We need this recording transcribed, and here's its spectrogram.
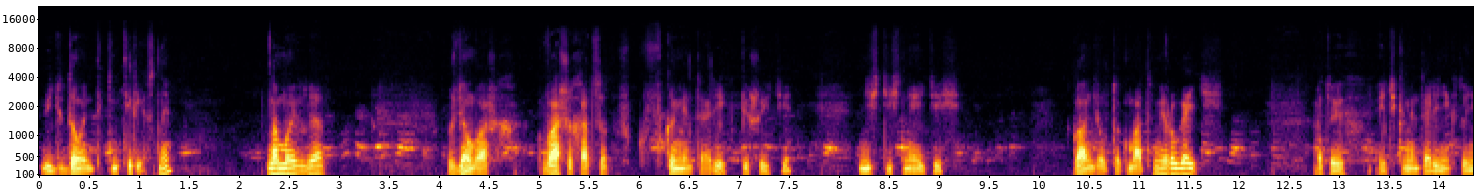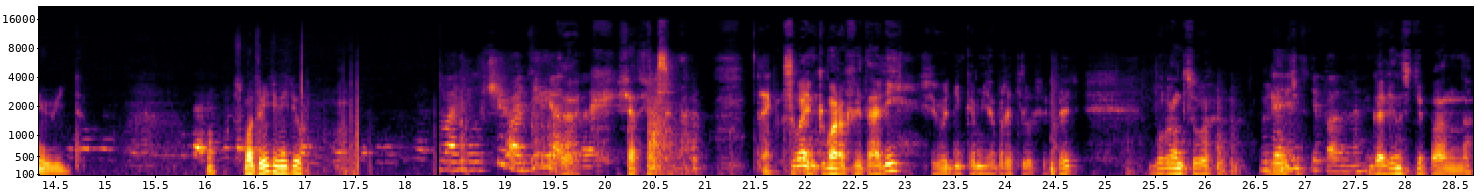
Видео довольно-таки интересное, на мой взгляд. Ждем ваших, ваших отцов в комментариях, пишите, не стесняйтесь. Главное дело, только матами ругайтесь, а то их, эти комментарии никто не увидит. Ну, смотрите видео. Звонил вчера, 9 Так, сейчас, сейчас. Так, с вами Комаров Виталий. Сегодня ко мне обратился опять Буранцева Галина Степановна. Галина Степановна.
